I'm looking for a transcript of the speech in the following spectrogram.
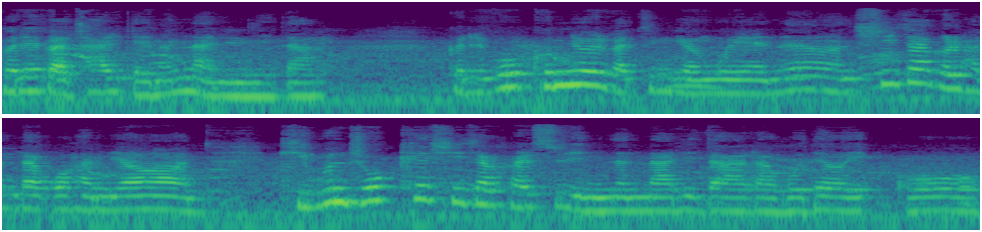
거래가 잘 되는 날입니다. 그리고 금요일 같은 경우에는 시작을 한다고 하면 기분 좋게 시작할 수 있는 날이다 라고 되어 있고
